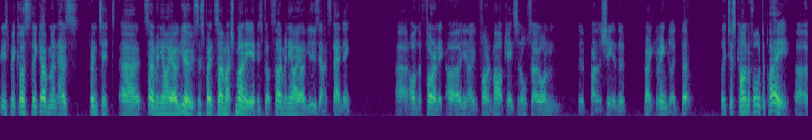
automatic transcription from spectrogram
is because the government has printed uh, so many IOUs, has spent so much money, and it's got so many IOUs outstanding uh, on the foreign, uh, you know, foreign markets, and also on the balance sheet of the Bank of England that they just can't afford to pay uh,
